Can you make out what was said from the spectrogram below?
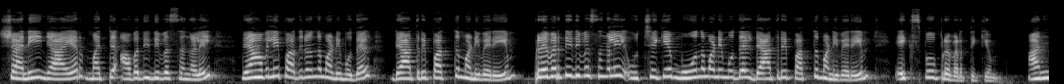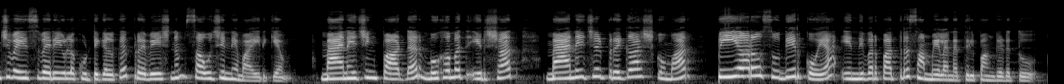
ശനി ഞായർ മറ്റ് അവധി ദിവസങ്ങളിൽ രാവിലെ പതിനൊന്ന് മണി മുതൽ രാത്രി പത്ത് മണിവരെയും പ്രവൃത്തി ദിവസങ്ങളിൽ ഉച്ചയ്ക്ക് മൂന്ന് മണി മുതൽ രാത്രി പത്ത് മണിവരെയും എക്സ്പോ പ്രവർത്തിക്കും. അഞ്ചു വയസ്സ് വരെയുള്ള കുട്ടികൾക്ക് പ്രവേശനം സൗജന്യമായിരിക്കും. Managing partner Muhammad Irshad manager Prakash Kumar P R Sudheer Koya എന്നിവർ പത്രസമ്മേളനത്തിൽ പങ്കെടുത്തു.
